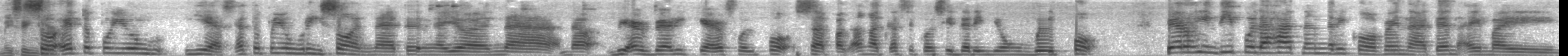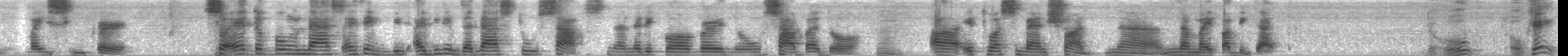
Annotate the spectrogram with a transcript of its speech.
May So sinker. ito po yung yes, ito po yung reason natin ngayon na, na we are very careful po sa pag-angat kasi considering yung weight po. Pero hindi po lahat ng na-recover natin ay may may sinker. So ito pong last, I think, I believe the last two sacks na na-recover nung Sabado, Hmm. uh, it was mentioned na, na may pabigat. Oh, okay.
